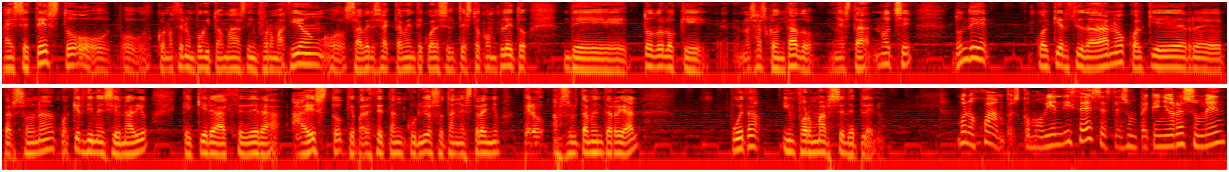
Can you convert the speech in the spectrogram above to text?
a ese texto o, conocer un poquito más de información o saber exactamente cuál es el texto completo de todo lo que nos has contado en esta noche, donde cualquier ciudadano, cualquier eh, persona, cualquier dimensionario que quiera acceder a, a esto, que parece tan curioso, tan extraño, pero absolutamente real, pueda informarse de pleno. Bueno, Juan, pues como bien dices, este es un pequeño resumen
